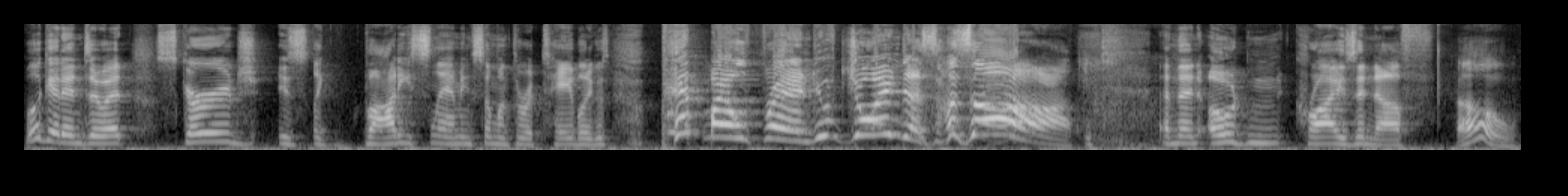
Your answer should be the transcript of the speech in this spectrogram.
We'll get into it. Scourge is like body slamming someone through a table. He goes, "Pip, my old friend, you've joined us! Huzzah!" And then Odin cries enough, oh,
